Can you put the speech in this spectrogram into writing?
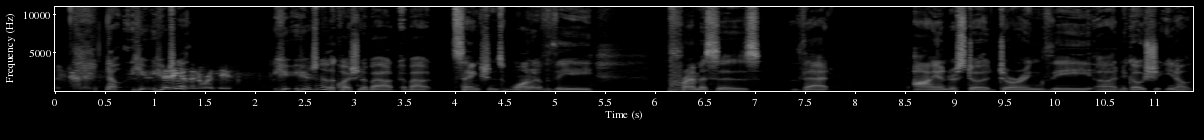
It's kind of Now, here- here's sitting in the northeast. Here's another question about about sanctions. One of the premises that I understood during the uh, negoti- you know,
